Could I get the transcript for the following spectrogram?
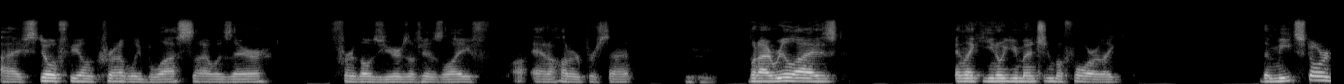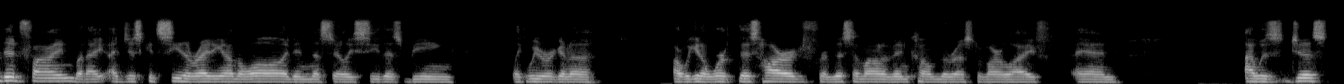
I still feel incredibly blessed that I was there for those years of his life uh, at 100%. Mhm. But I realized, and like, you know, you mentioned before, like, the meat store did fine, but I, I just could see the writing on the wall. I didn't necessarily see this being like we were gonna are we gonna work this hard for this amount of income the rest of our life? And I was just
